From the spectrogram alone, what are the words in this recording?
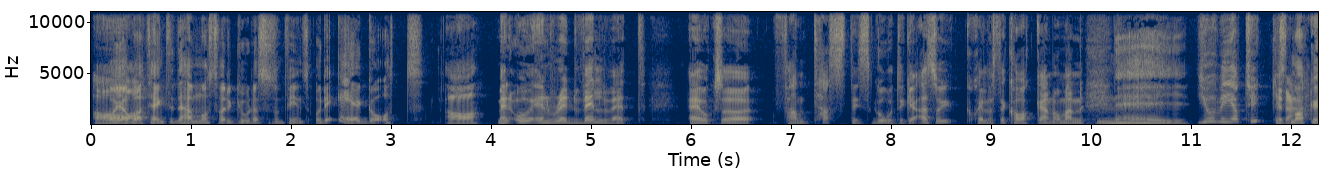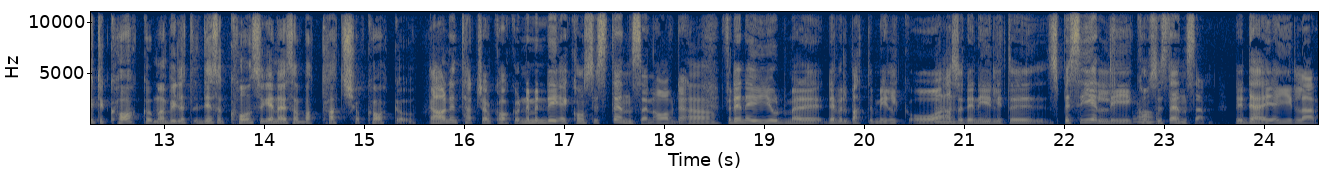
Ja. Och jag bara tänkte det här måste vara det godaste som finns. Och det är gott. Ja, men och en Red Velvet är också fantastiskt god tycker jag. Alltså självaste kakan. Om man... Nej! Jo, men jag tycker Det det. smakar ju inte kakao, man vill att, det är så konstigt när det är så bara touch av kakao. Ja, det är en touch av kakor. Nej, men det är konsistensen av den. Ja. Mm. För den är ju gjord med, det är väl buttermilk och alltså den är ju lite speciell i konsistensen. Det är det jag gillar.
